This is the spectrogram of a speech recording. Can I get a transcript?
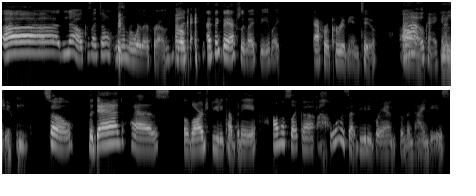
Uh, no, because I don't remember where they're from. Oh, okay. I, I think they actually might be like Afro Caribbean too. Ah, um, okay, got you. So the dad has a large beauty company, almost like a oh, what was that beauty brand from the nineties?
